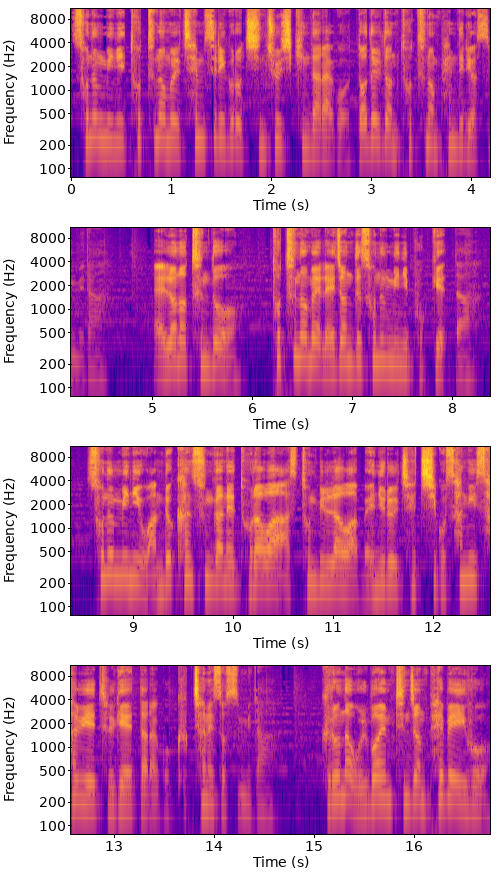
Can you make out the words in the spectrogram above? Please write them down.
손흥민이 토트넘을 챔스리그로 진출시킨다라고 떠들던 토트넘 팬들이었습니다. 앨런 어튼도 토트넘의 레전드 손흥민이 복귀했다. 손흥민이 완벽한 순간에 돌아와 아스톤빌라와 메뉴를 제치고 상위 4위에 들게 했다라고 극찬했었습니다. 그러나 울버햄튼전 패배 이후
